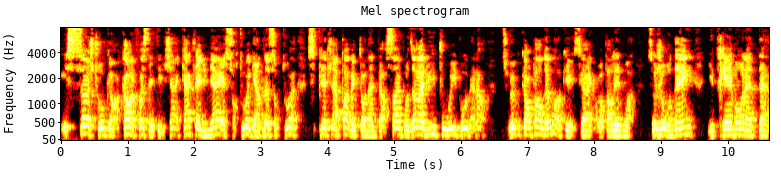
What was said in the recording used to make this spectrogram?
Et ça, je trouve qu'encore une fois, c'est intelligent. Quand la lumière est sur toi, garde-la sur toi. Split-la pas avec ton adversaire pour dire, ah, lui, il pourrit, il pourrit. Mais non, tu veux qu'on parle de moi? OK, c'est correct, on va parler de moi. Ce Jourdain, il est très bon là-dedans.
